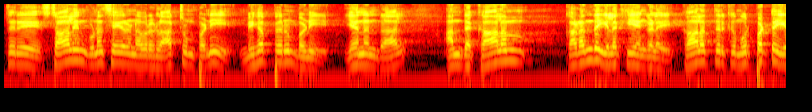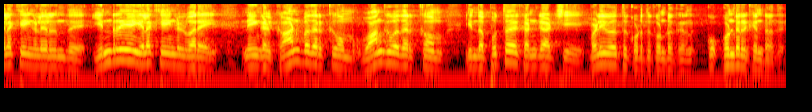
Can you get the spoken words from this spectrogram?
திரு ஸ்டாலின் குணசேகரன் அவர்கள் ஆற்றும் பணி மிக பெரும் பணி. ஏனென்றால் அந்த காலம் கடந்த இலக்கியங்களை காலத்திற்கு முற்பட்ட இலக்கியங்களிலிருந்து இன்றைய இலக்கியங்கள் வரை நீங்கள் காண்பதற்கும் வாங்குவதற்கும் இந்த புத்தக கண்காட்சி வழிவகுத்து கொடுத்து கொண்டிருக்கிற- கொண்டிருக்கின்றது.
